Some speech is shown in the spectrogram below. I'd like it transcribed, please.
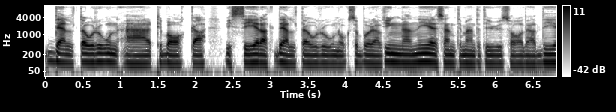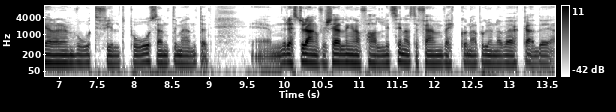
deltaoron är tillbaka. Vi ser att deltaoron också börjar tynga ner sentimentet i USA. Det adderar en våt filt på sentimentet. Ehm, restaurangförsäljningen har fallit de senaste fem veckorna på grund av ökad, eh,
